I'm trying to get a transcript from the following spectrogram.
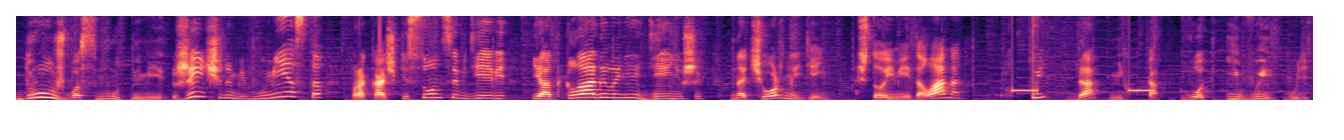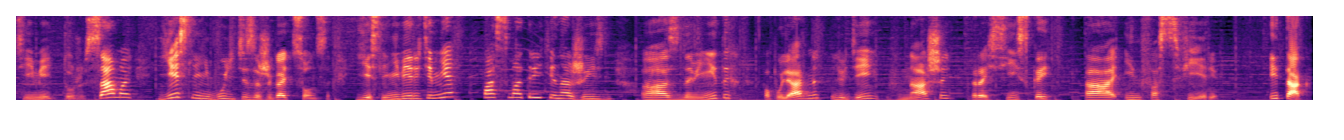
дружба с мутными женщинами вместо прокачки солнца в деве и откладывания денежек на черный день. Что имеет Алана? хуй, да, нихуя. Вот и вы будете иметь то же самое, если не будете зажигать солнце. Если не верите мне, посмотрите на жизнь а, знаменитых, популярных людей в нашей российской а, инфосфере. Итак,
